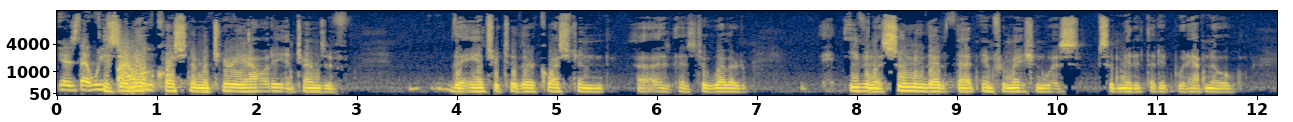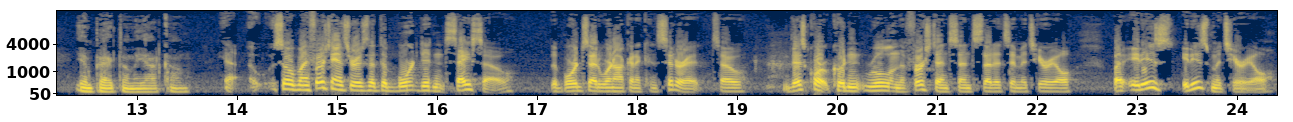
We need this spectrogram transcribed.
is that we Is there no them. question of materiality in terms of the answer to their question as to whether, even assuming that that information was submitted, that it would have no impact on the outcome? Yeah. So my first answer is that the board didn't say so. The board said we're not going to consider it. So this court couldn't rule in the first instance that it's immaterial, but it is it is material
